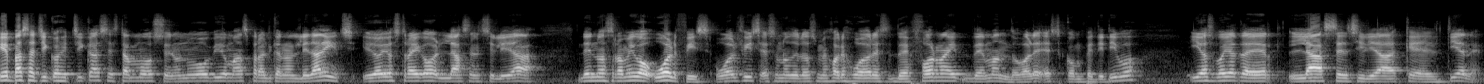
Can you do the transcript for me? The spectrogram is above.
¿Qué pasa chicos y chicas? Estamos en un nuevo vídeo más para el canal de Danich Y hoy os traigo la sensibilidad de nuestro amigo Wolfish Wolfish es uno de los mejores jugadores de Fortnite de mando, ¿vale? Es competitivo Y os voy a traer la sensibilidad que él tiene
